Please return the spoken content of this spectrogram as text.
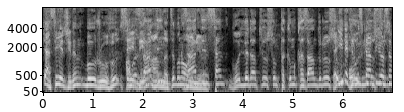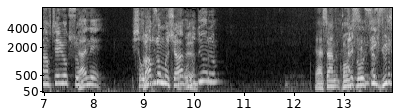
Ya seyircinin bu ruhu sevdiğini zaten- anladı. Bunu zaten oynuyor. sen golleri atıyorsun, takımı kazandırıyorsun. Ya yine kırmızı kartı görsen haftaya yoksun. Yani işte Trabzon diyorum. maçı abi. Onu diyorum. Yani sen Hani kontrolsüz senin güç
